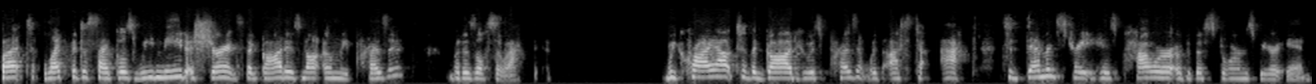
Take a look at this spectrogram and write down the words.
But like the disciples, we need assurance that God is not only present, but is also active. We cry out to the God who is present with us to act, to demonstrate his power over the storms we are in.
